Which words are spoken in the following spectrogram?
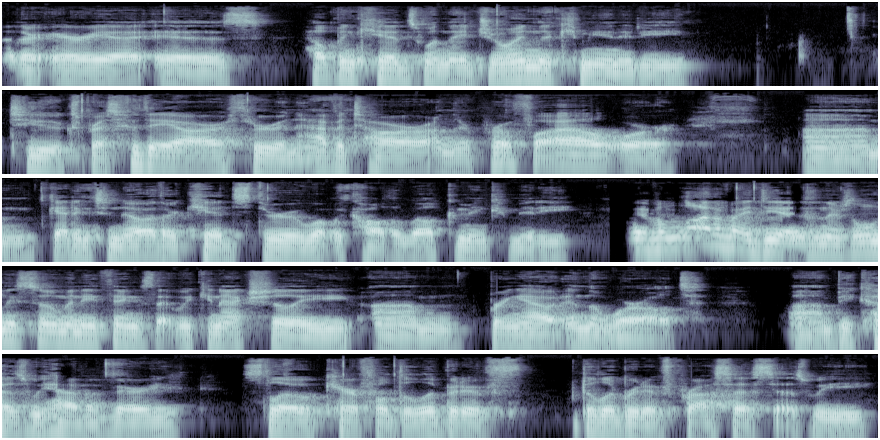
another area is helping kids when they join the community to express who they are through an avatar on their profile or um, getting to know other kids through what we call the welcoming committee we have a lot of ideas, and there's only so many things that we can actually um, bring out in the world um, because we have a very slow, careful, deliberative, deliberative process as we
